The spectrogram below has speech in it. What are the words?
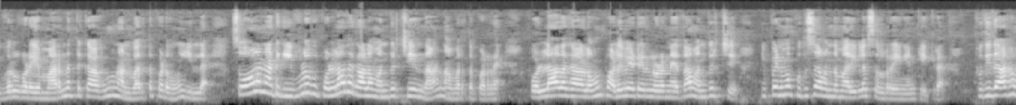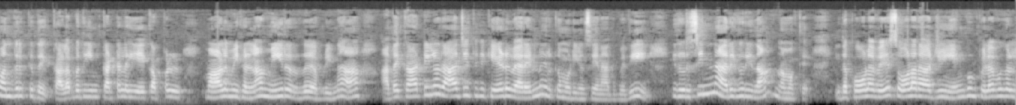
இவர்களுடைய மரணத்துக்காகவும் நான் வருத்தப்படவும் இல்லை. சோழ நாட்டுக்கு இவ்வளவு பொல்லாத காலம் வந்துருச்சேன்னு தான் நான் வருத்தப்படுறேன். பொல்லாத காலம் பழுவேட்டையர்களுடனே தான் வந்துருச்சு. இப்போ என்னமோ புதுசாக வந்த மாதிரிலாம் சொல்கிறீங்கன்னு கேட்குறார் புதிதாக வந்திருக்குது. களபதியின் கட்டளையே கப்பல் மாலுமிகள்லாம் மீறுறது அப்படின்னா அதை காட்டிலும் ராஜ்யத்துக்கு கேடு வேற என்ன இருக்க முடியும் சேனாதிபதி? இது ஒரு சின்ன அறிகுறி தான் நமக்கு. இதை போலவே சோழராஜ்யம் எங்கும் பிளவுகள்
